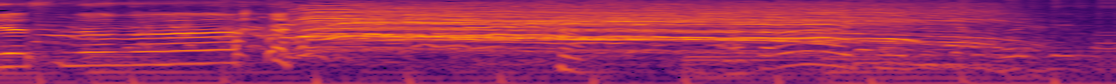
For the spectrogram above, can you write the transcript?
Yes naman! Tara na, excited siya. Birthday pa.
